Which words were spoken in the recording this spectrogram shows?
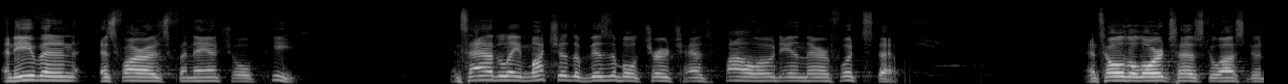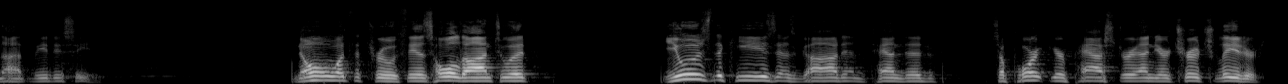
and even as far as financial peace. And sadly, much of the visible church has followed in their footsteps. And so the Lord says to us do not be deceived. Know what the truth is, hold on to it. Use the keys as God intended. Support your pastor and your church leaders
